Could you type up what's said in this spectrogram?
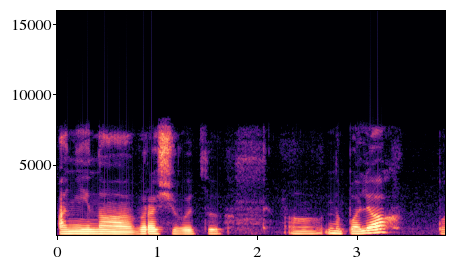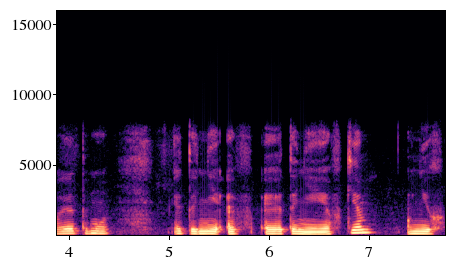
Они на, выращиваются э, на полях, поэтому это не, F, это не эвки. У них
